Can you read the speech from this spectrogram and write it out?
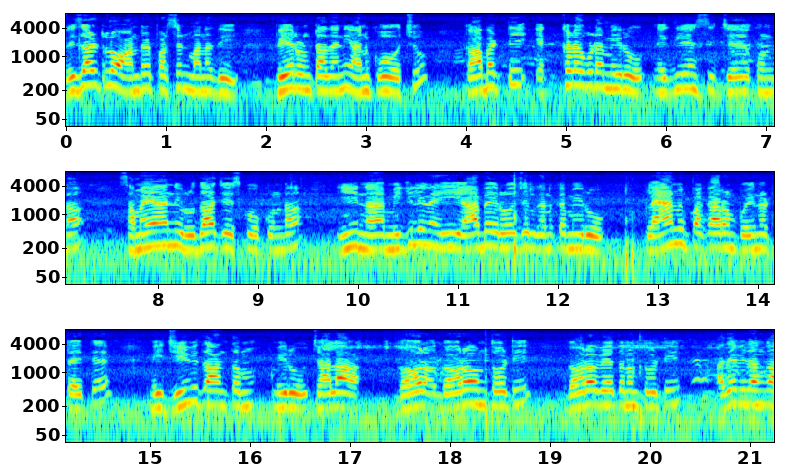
రిజల్ట్లో హండ్రెడ్ పర్సెంట్ మనది పేరు ఉంటుందని అనుకోవచ్చు. కాబట్టి ఎక్కడ కూడా మీరు నెగ్లిజెన్స్ చేయకుండా సమయాన్ని వృధా చేసుకోకుండా ఈ మిగిలిన ఈ యాభై రోజులు కనుక మీరు ప్లాన్ ప్రకారం పోయినట్టయితే మీ జీవితాంతం మీరు చాలా గౌరవ గౌరవంతో గౌరవ వేతనంతో అదేవిధంగా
